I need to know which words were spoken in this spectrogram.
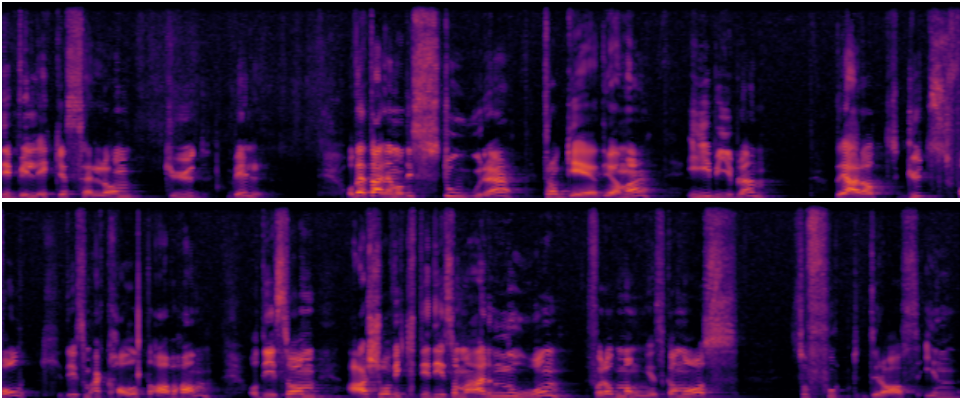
De vil ikke selv om Gud vil. Og dette er en av de store tragediene i Bibelen. Det er at Guds folk de som er kalt av Han, og de som er så viktige, de som er noen for at mange skal nås, så fort dras inn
